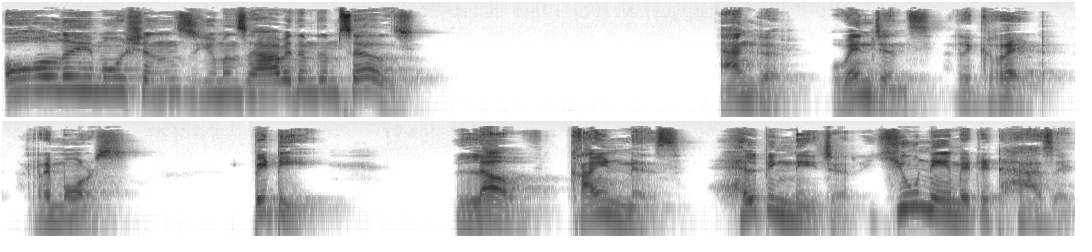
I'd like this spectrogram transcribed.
all the emotions humans have within themselves anger, vengeance, regret, remorse, pity, love, kindness, helping nature, you name it, it has it.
